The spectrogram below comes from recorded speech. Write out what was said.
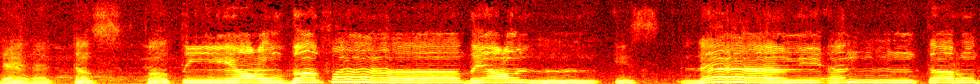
لا تستطيع ضفادع الإسلام أن ترد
